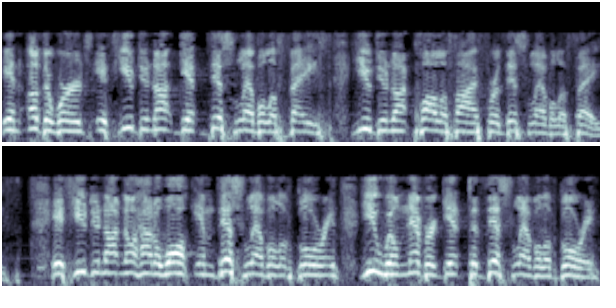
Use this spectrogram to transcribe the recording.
In other words, if you do not get this level of faith, you do not qualify for this level of faith. If you do not know how to walk in this level of glory, you will never get to this level of glory.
